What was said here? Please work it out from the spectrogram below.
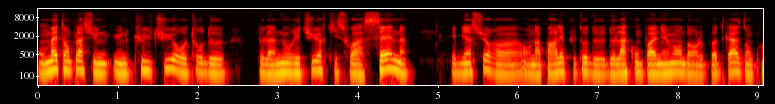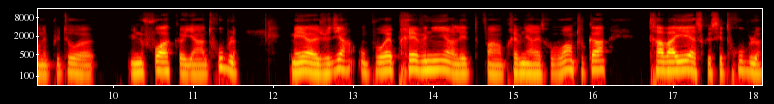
on, met en place une, culture autour de, la nourriture qui soit saine. Et bien sûr, euh, on a parlé plutôt de, l'accompagnement dans le podcast, donc on est plutôt euh, une fois qu'il y a un trouble. Mais je veux dire, on pourrait prévenir les, enfin, prévenir les troubles, en tout cas, travailler à ce que ces troubles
